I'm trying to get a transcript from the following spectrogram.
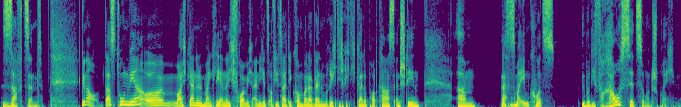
Saft sind. Genau, das tun wir. Äh, Mache ich gerne mit meinen Klienten. Ich freue mich eigentlich jetzt auf die Zeit, die kommt, weil da werden richtig, richtig geile Podcasts entstehen. Ähm, lass uns mal eben kurz über die Voraussetzungen sprechen.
